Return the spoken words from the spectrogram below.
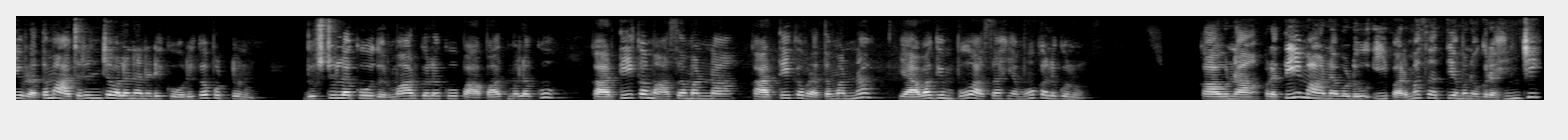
ఈ వ్రతం ఆచరించవలననడి కోరిక పుట్టును. దుష్టులకు దుర్మార్గులకు పాపాత్ములకు కార్తీక మాసమన్నా కార్తీక వ్రతమన్నా యావగింపు అసహ్యము కలుగును. కావున ప్రతి మానవుడు ఈ పరమసత్యమును గ్రహించి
